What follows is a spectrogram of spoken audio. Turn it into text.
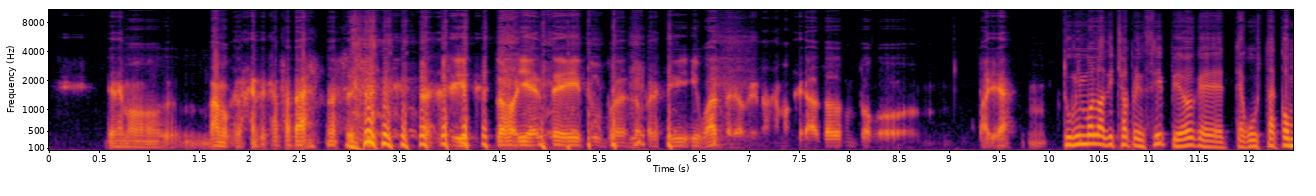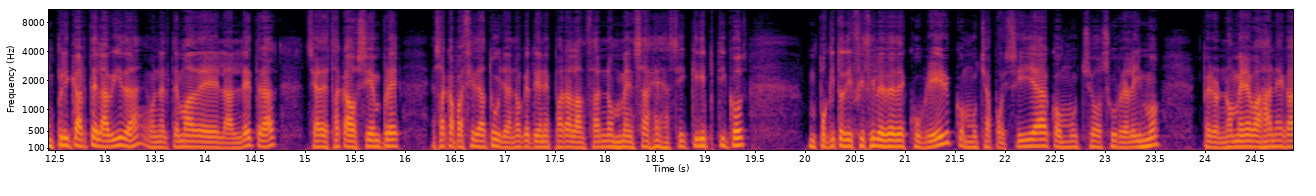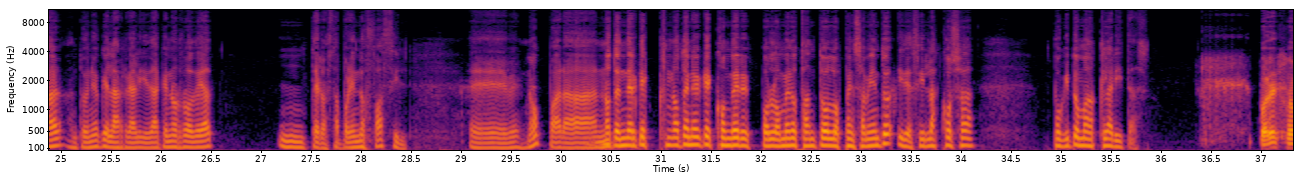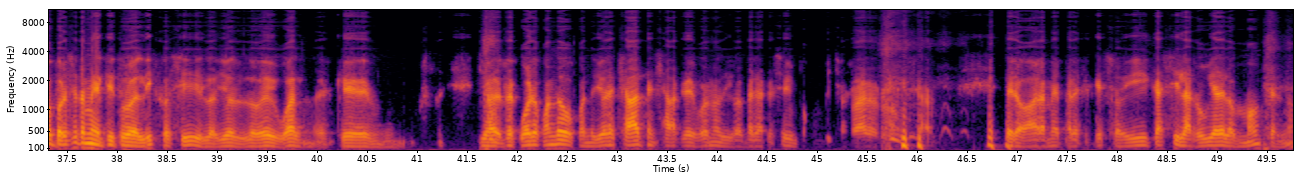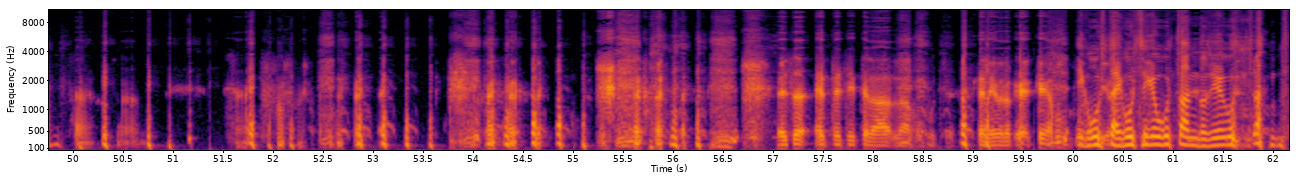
Tenemos, vamos, que la gente está fatal, no sé si, no sé si los oyentes y tú pues, lo percibís igual, pero que nos hemos quedado todos un poco para allá. Tú mismo lo has dicho al principio, que te gusta complicarte la vida con el tema de las letras. Se ha destacado siempre esa capacidad tuya, ¿no? Que tienes para lanzarnos mensajes así crípticos, un poquito difíciles de descubrir, con mucha poesía, con mucho surrealismo, pero no me vas a negar, Antonio, que la realidad que nos rodea mm, te lo está poniendo fácil. eh, ¿no? Para no tener que no tener que esconder por lo menos tanto los pensamientos y decir las cosas un poquito más claritas. Por eso, por eso también el título del disco, sí, lo, yo lo veo igual. Es que yo recuerdo cuando cuando yo era chaval pensaba que, bueno, digo, es verdad que soy un poco un bicho raro, ¿no? O sea, pero ahora me parece que soy casi la rubia de los monsters, ¿no? O sea, Eso, este chiste lo, lo hago mucho. Celebro que, que Y gusta, y gusta, sigue gustando, sigue gustando.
